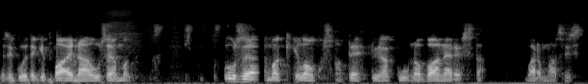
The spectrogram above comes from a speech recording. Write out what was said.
Ja se kuitenkin painaa useamman, useamman kilon, kun se on tehty ihan kunnon vanerista, varmaan siis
